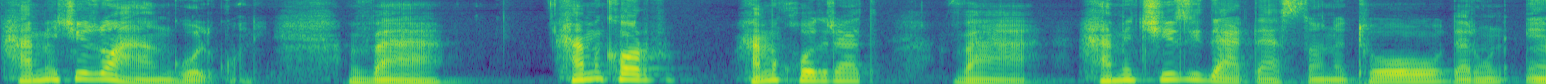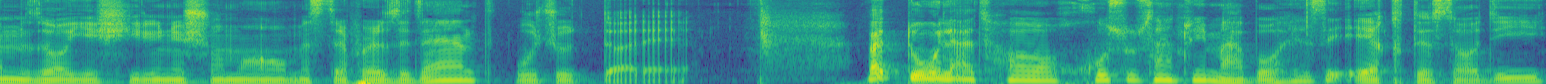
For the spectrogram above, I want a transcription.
همه چیز رو انگل کنی. و همه کار همه قدرت و همه چیزی در دستان تو در اون امضای شیرین شما مستر پرزیدنت وجود داره. و دولت ها خصوصا توی مباحث اقتصادی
